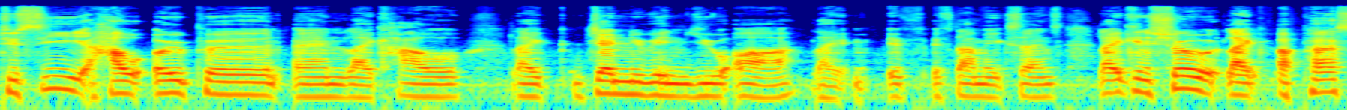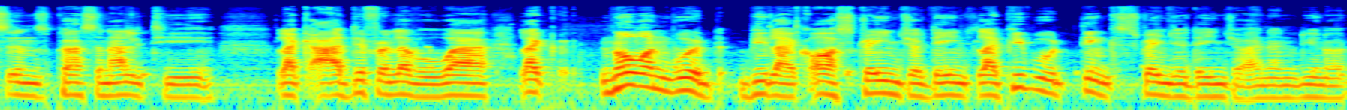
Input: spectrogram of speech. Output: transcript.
to see how open and like how like genuine you are, like if if that makes sense, like it can show like a person's personality like at a different level where like no one would be like oh stranger danger like people would think stranger danger and then you know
